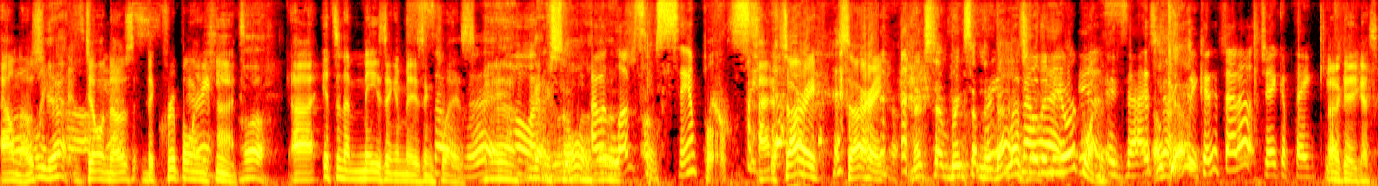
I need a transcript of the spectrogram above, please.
Al knows, oh, yeah. Dylan knows the crippling heat. Oh. Uh, it's an amazing, amazing so place. Man, oh, I, would, I would love some samples. Uh, sorry, sorry. Next time, bring something bring back. Let's go to the New York one. exactly. Okay. We could hit that up. Jacob, thank you. Okay, you guys.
